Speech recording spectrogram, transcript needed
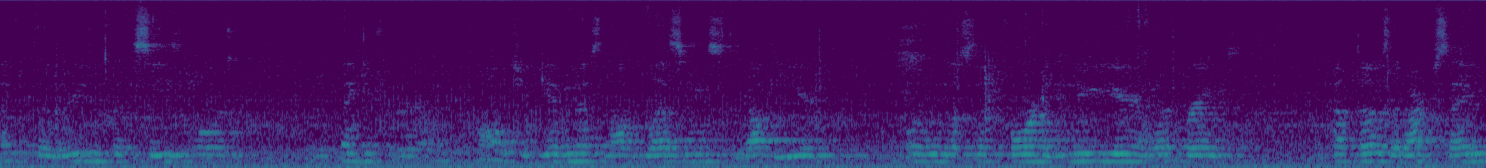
Thank you for the reading are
